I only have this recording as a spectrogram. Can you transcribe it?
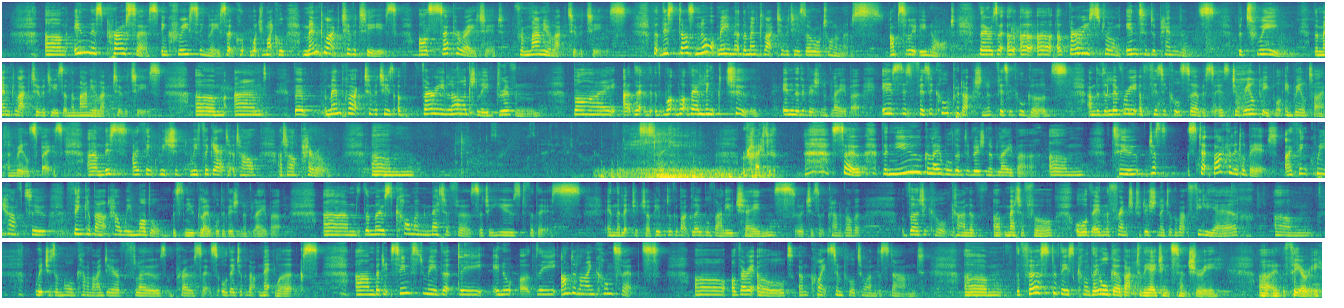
Um, in this process, increasingly, so what you might call mental activities are separated from manual activities. But this does not mean that the mental activities are autonomous. Absolutely not. There is a, a, a, a very strong interdependence between the mental activities and the manual activities. Um, and the mental activities are very largely driven by uh, the, what, what they're linked to in the division of labour is this physical production of physical goods and the delivery of physical services to real people in real time and real space. And this, I think, we should we forget at our at our peril. Um, sorry, right. So the new global division of labour um, to just step back a little bit, I think we have to think about how we model this new global division of labour. And the most common metaphors that are used for this in the literature, people talk about global value chains, which is a kind of rather vertical kind of uh, metaphor, or in the French tradition they talk about filière, um, which is a more kind of idea of flows and process, or they talk about networks. Um, but it seems to me that the, in, uh, the underlying concepts are, are very old and quite simple to understand. Um, the first of these, they all go back to the 18th century. Uh, in theory.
